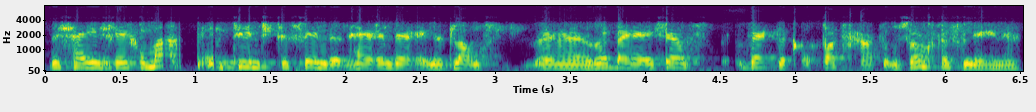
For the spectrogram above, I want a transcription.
Dus hij is regelmatig in teams te vinden, her en der in het land... Uh, waarbij hij zelf werkelijk op pad gaat om zorg te verlenen.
